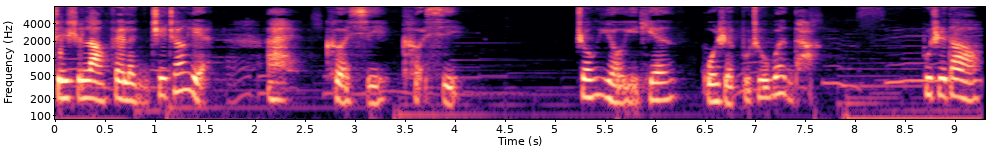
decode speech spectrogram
真是浪费了你这张脸！哎，可惜可惜。终于有一天，我忍不住问他：“不知道，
